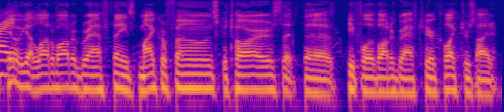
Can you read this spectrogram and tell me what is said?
right. Yeah, we got a lot of autographed things, microphones, guitars that uh, people have autographed here, collector's item.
